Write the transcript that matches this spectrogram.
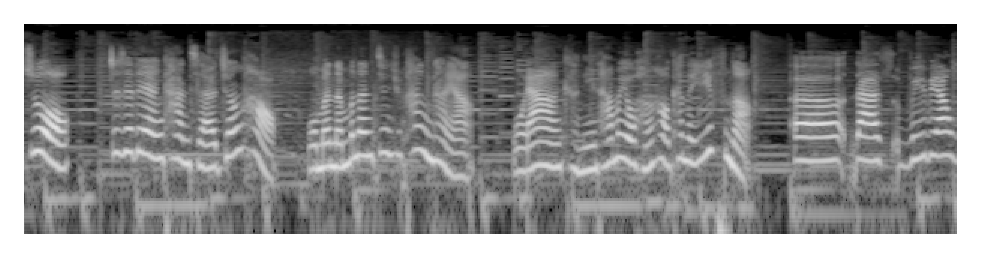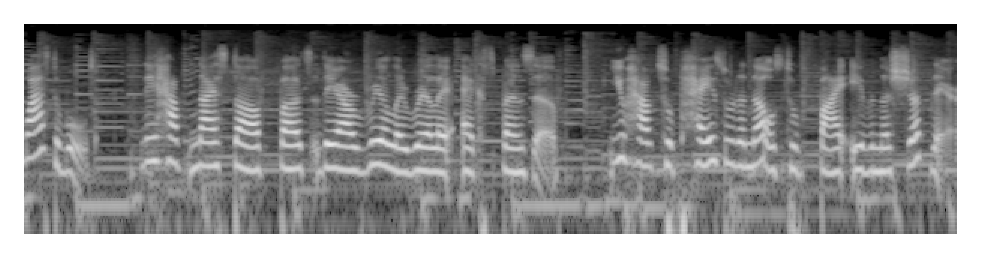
Joe，哎这些店看起来真好，我们能不能进去看看呀？我呀，肯定他们有很好看的衣服呢。Uh, that's Vivienne Westwood. They have nice stuff, but they are really, really expensive. You have to pay through the nose to buy even a shirt there.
